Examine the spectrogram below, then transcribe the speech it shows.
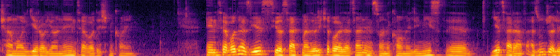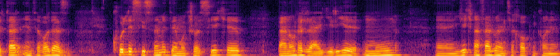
کمالگرایانه انتقادش می‌کنیم. انتقاد از یه سیاستمداری که قاعدتا انسان کاملی نیست یه طرف از اون جالبتر انتقاد از کل سیستم دموکراسی که بنا به رأیگیری عموم یک نفر رو انتخاب می‌کنه.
